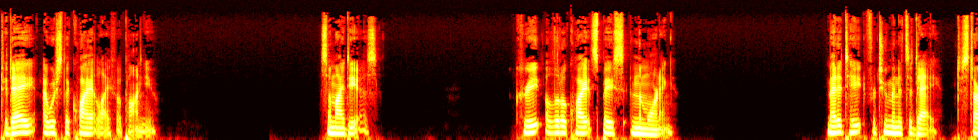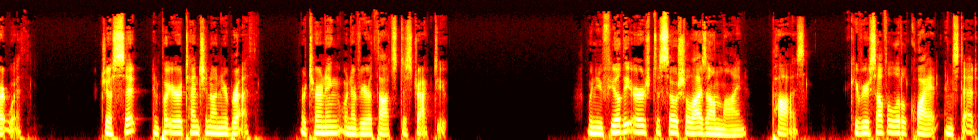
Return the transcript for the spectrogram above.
Today, I wish the quiet life upon you. Some ideas. Create a little quiet space in the morning. Meditate for two minutes a day to start with. Just sit and put your attention on your breath, returning whenever your thoughts distract you. When you feel the urge to socialize online, pause. Give yourself a little quiet instead.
